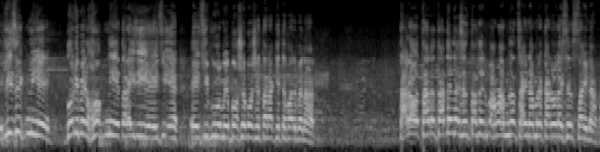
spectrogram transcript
রিজিক নিয়ে, গরিবের হক নিয়ে তারা এই এই রুমে বসে বসে তারা খেতে পারবে না। তারাও, তাদের তাদের লাইসেন্স তাদের আমরা চাই না, আমরা কারও লাইসেন্স চাই না।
